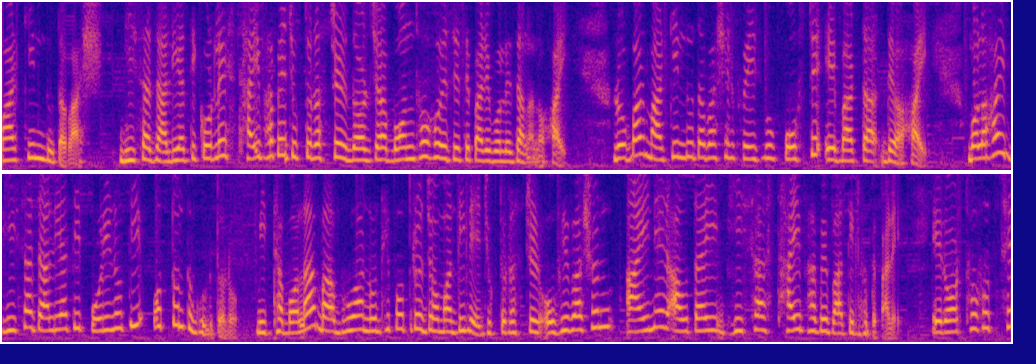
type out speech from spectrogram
মার্কিন দূতাবাস। ভিসা জালিয়াতি করলে স্থায়ীভাবে যুক্তরাষ্ট্রের দরজা বন্ধ হয়ে যেতে পারে বলে জানানো হয়। রোববার মার্কিন দূতাবাসের ফেসবুক পোস্টে এ বার্তা দেওয়া হয়। বলা হয়, ভিসা জালিয়াতির পরিণতি অত্যন্ত গুরুতর। মিথ্যা বলা বা ভুয়া নথিপত্র জমা দিলে যুক্তরাষ্ট্রের অভিবাসন আইনের আওতায় ভিসা স্থায়ীভাবে বাতিল হতে পারে। এর অর্থ হচ্ছে,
